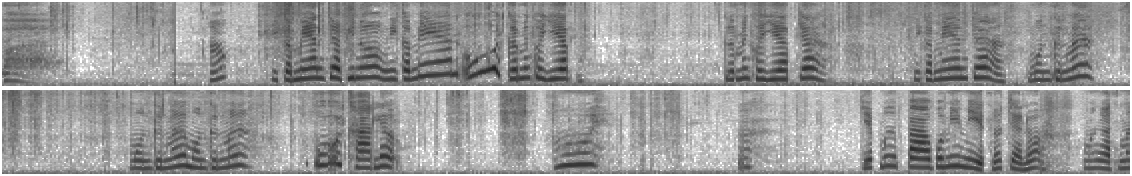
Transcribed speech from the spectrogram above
เอ้อเอ้า นี่กระแมนจ้าพี่น้อง นี่กระแมนโอ้ยเกิดมันขอยเยียบ เกือบแม่นเคยเยียบจ้านี่ก็แมนจ้ามุนขึ้นมามุนขึ้นมามุนขึ้นมาโอ้ยขาดแล้วโอ้ยเก็บมือเปล่าบ่มีมีดเนาะจ้ะเนาะมางัดมา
